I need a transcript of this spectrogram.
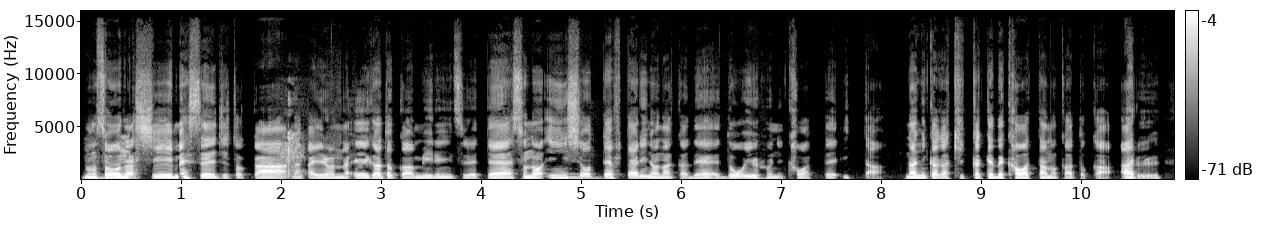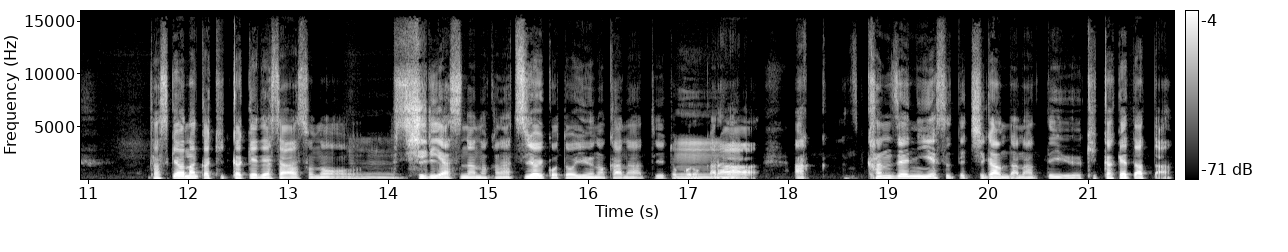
もそうだし、メッセージとか、なんかいろんな映画とかを見るにつれて、その印象って2人の中でどういうふうに変わっていった？何かがきっかけで変わったのかとかある？助けはなんかきっかけでさ、その、うん。シリアスなのかな強いことを言うのかなっていうところから、あ完全にイエスって違うんだなっていうきっかけだった？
